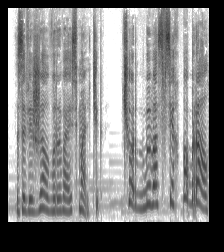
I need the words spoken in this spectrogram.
— завизжал, вырываясь мальчик. «Чёрт бы вас всех побрал!»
